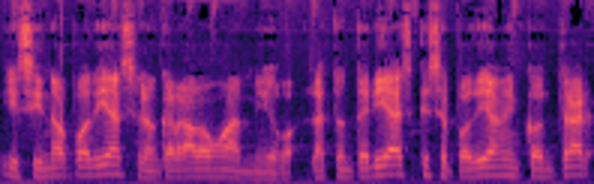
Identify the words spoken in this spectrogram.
y si no podían se lo encargaba a un amigo. La tontería es que se podían encontrar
